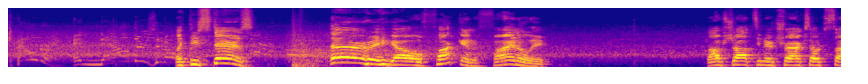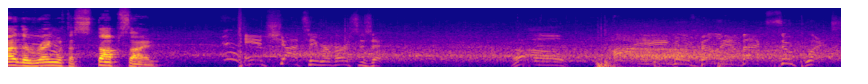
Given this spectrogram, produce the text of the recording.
Counter. And now there's an Like these stairs! There we go! Fucking finally! Stop Shotzi in her tracks outside the ring with a stop sign. And Shotzi reverses it. Uh-oh. High angle belly and back suplex.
